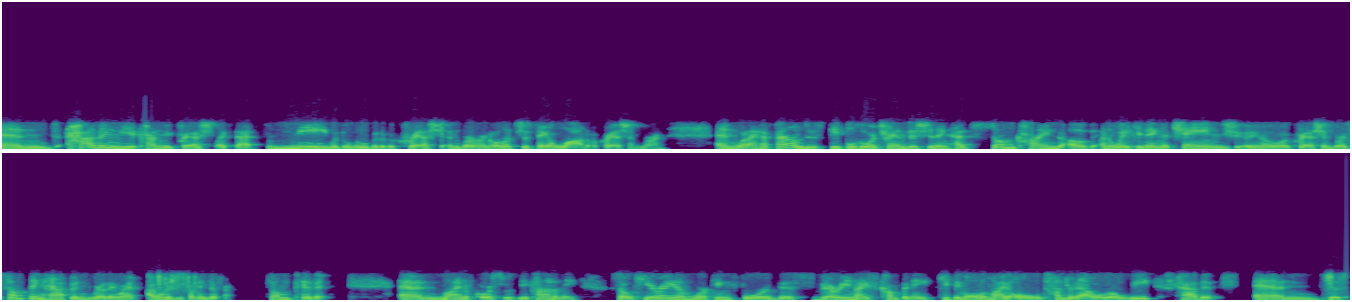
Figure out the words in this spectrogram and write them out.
And having the economy crash like that for me was a little bit of a crash and burn, or let's just say a lot of a crash and burn. And what I have found is people who are transitioning had some kind of an awakening, a change, you know, a crash and burn. Something happened where they went, I want to do something different, some pivot. And mine, of course, was the economy. So here I am working for this very nice company, keeping all of my old 100 hour a week habits and just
